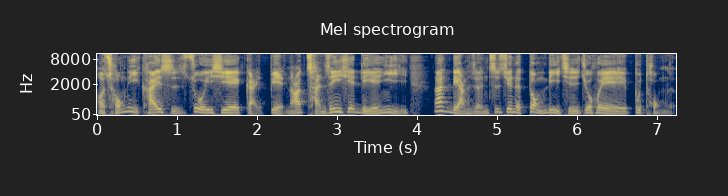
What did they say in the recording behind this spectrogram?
哦，从你开始做一些改变，然后产生一些涟漪，那两人之间的动力其实就会不同了。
